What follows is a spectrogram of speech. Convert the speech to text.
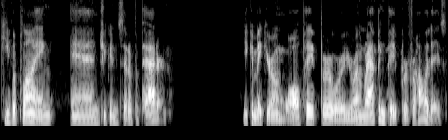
Keep applying and you can set up a pattern. You can make your own wallpaper or your own wrapping paper for holidays.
